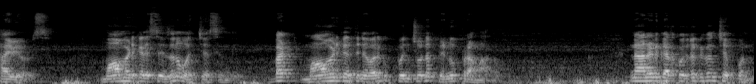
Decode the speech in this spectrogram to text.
హైవ్యూర్స్ మామిడికాయల సీజన్ వచ్చేసింది. బట్ మామిడికాయ తినే వరకు కొంచెం పెను ప్రమాదం. నాలుగు గత కొద్ది క్రితం చెప్పున్నా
